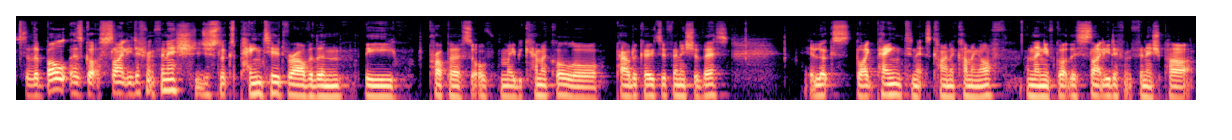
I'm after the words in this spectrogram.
So the bolt has got a slightly different finish. It just looks painted rather than the proper sort of maybe chemical or powder coated finish of this. It looks like paint and it's kind of coming off. And then you've got this slightly different finish part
